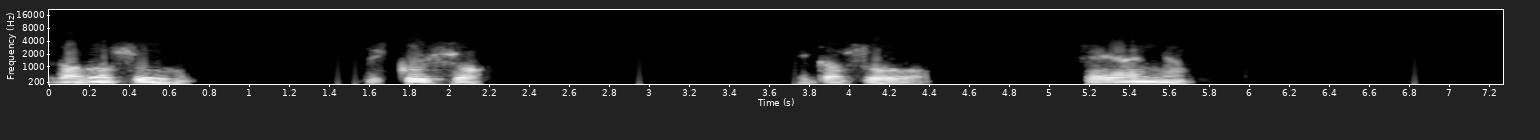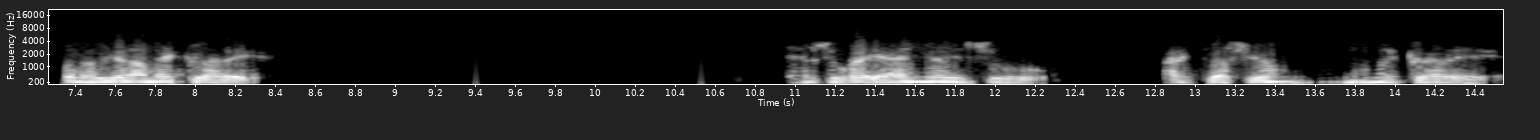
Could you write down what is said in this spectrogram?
no con su discurso, y con su regaño, bueno, había una mezcla de en su regaño y en su actuación, una mezcla de,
